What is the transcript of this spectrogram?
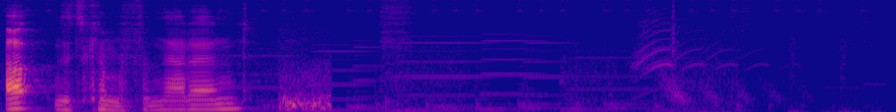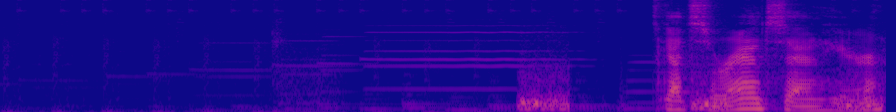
Oh, it's coming from that end. It's got surround sound here.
